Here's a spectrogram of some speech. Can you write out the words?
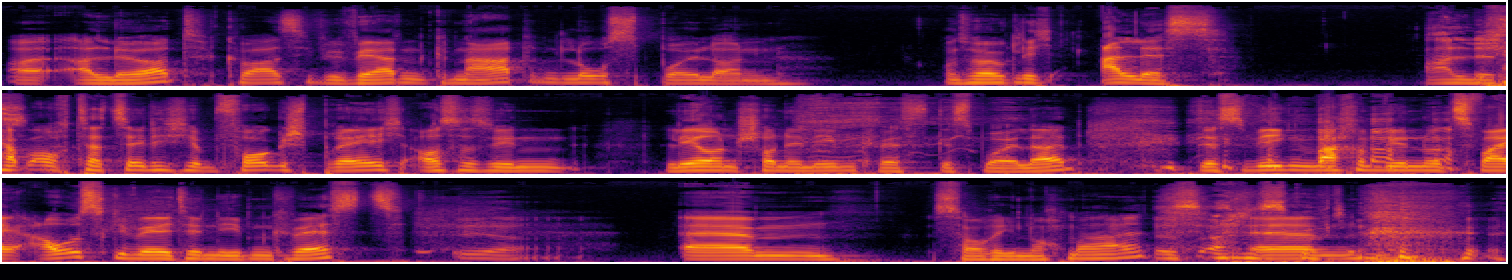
äh, Alert quasi. Wir werden gnadenlos spoilern und zwar wirklich alles. Alles. Ich habe auch tatsächlich im Vorgespräch aus Versehen Leon schon eine Nebenquest gespoilert. Deswegen machen wir nur zwei ausgewählte Nebenquests. Ja. Ähm, sorry nochmal. Ist alles ähm, gut.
